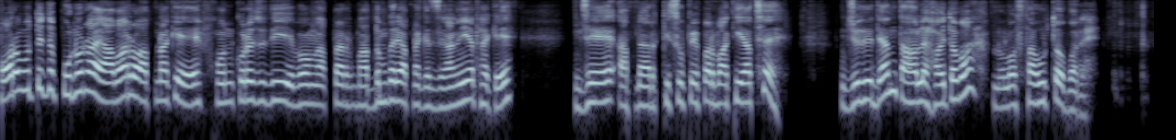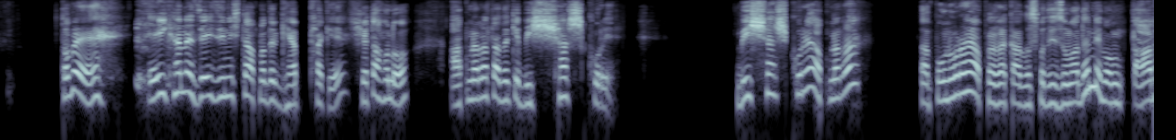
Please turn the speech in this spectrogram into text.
পরবর্তীতে পুনরায় আবারও আপনাকে ফোন করে যদি এবং আপনার মাধ্যমকারী আপনাকে জানিয়ে থাকে যে আপনার কিছু পেপার বাকি আছে, যদি দেন তাহলে হয়তোবা নলস্থা উঠতেও পারে। তবে এইখানে যেই জিনিসটা আপনাদের গ্যাপ থাকে সেটা হলো আপনারা তাদেরকে বিশ্বাস করে বিশ্বাস করে আপনারা পুনরায় আপনারা কাগজপাতি জমা দেন এবং তার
